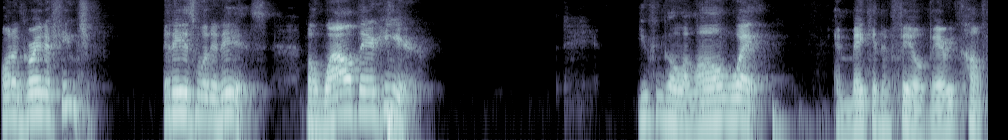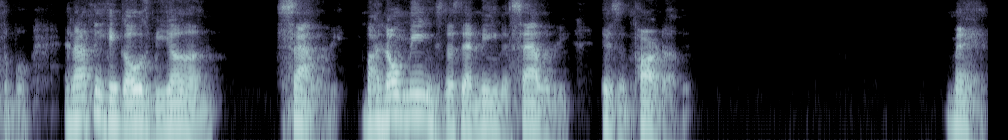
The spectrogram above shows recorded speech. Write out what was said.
on a greater future. It is what it is. But while they're here, you can go a long way in making them feel very comfortable. And I think it goes beyond salary. By no means does that mean the salary isn't part of it. Man,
